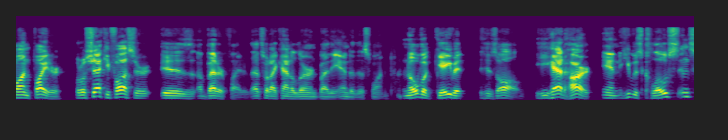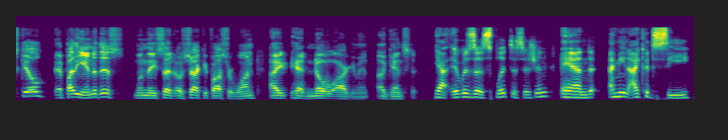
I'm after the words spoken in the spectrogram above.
fun fighter. But O'Shaquie Foster is a better fighter. That's what I kind of learned by the end of this one. Nova gave it his all. He had heart and he was close in skill. By the end of this, when they said O'Shaquie Foster won, I had no argument against it. Yeah, it was a split decision. And I mean, I could see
